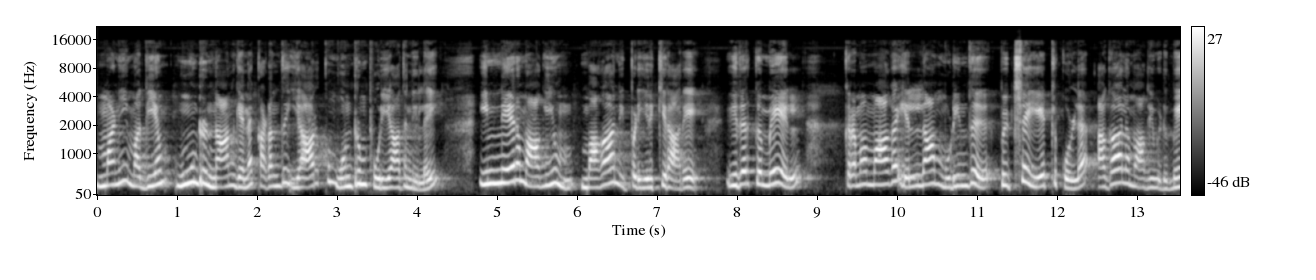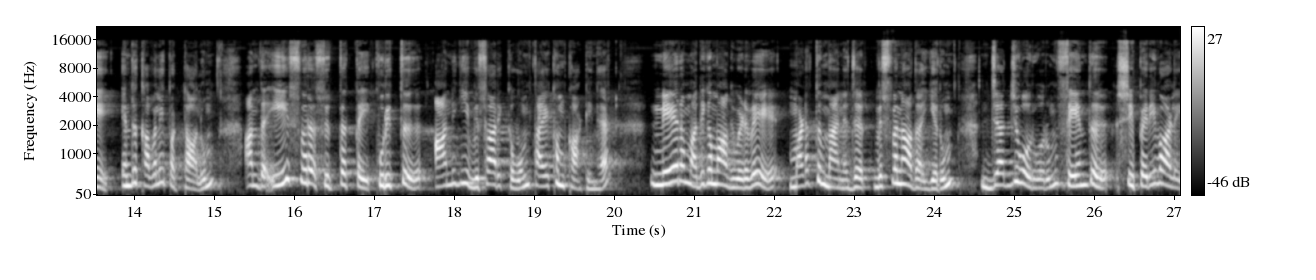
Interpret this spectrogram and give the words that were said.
மணி மதியம் மூன்று நான்கு என கடந்து யாருக்கும் ஒன்றும் புரியாத நிலை. இந்நேரம் ஆகியும் மகான் இப்படி இருக்கிறாரே. இதற்கு மேல் கிரமமாக எல்லாம் முடிந்து பிட்சை ஏற்றுக்கொள்ள அகாலமாகிவிடுமே என்று கவலைப்பட்டாலும் அந்த ஈஸ்வர சித்தத்தை குறித்து அணுகி விசாரிக்கவும் தயக்கம் காட்டினர். நேரம் அதிகமாகிவிடவே மடத்து மேனேஜர் விஸ்வநாத ஐயரும் ஜட்ஜ் ஒருவரும் சேர்ந்து ஸ்ரீ பெரியவாளை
